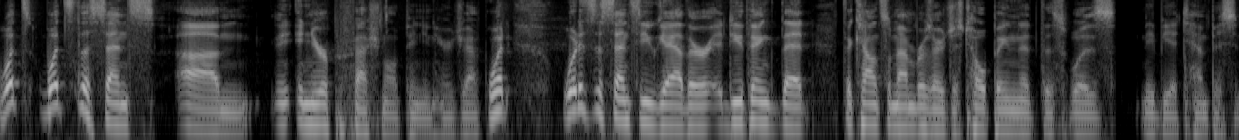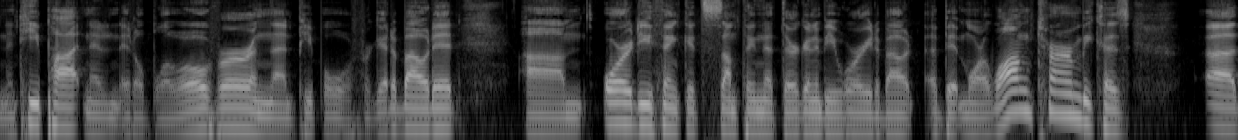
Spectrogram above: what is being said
What's what's the sense, um, in your professional opinion here, Geoff? What what is the sense you gather? Do you think that the council members are just hoping that this was maybe a tempest in a teapot and it, it'll blow over and then people will forget about it? Um, or do you think it's something that they're going to be worried about a bit more long term? Because uh,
